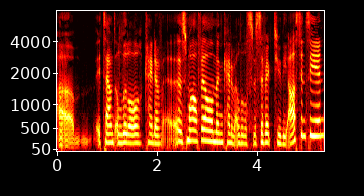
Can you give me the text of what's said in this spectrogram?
Um, it sounds a little kind of a small film and kind of a little specific to the Austin scene,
